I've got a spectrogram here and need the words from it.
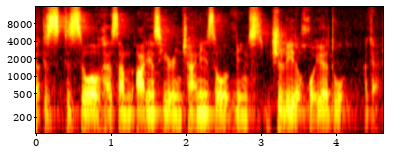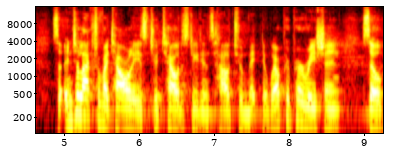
because uh, we'll have some audience here in Chinese, so it means 智力的活跃度. Okay, so intellectual vitality is to tell the students how to make the well preparation. So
